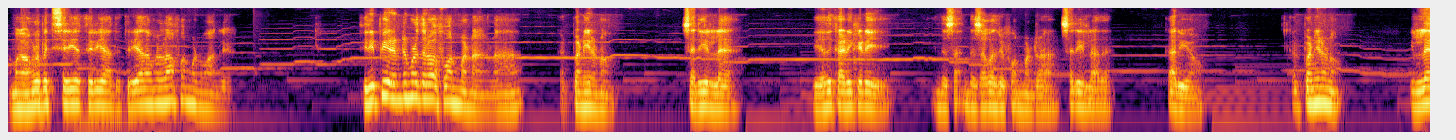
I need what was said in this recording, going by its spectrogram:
நமக்கு அவங்கள பத்தி சரியா தெரியாது. தெரியாதவங்க எல்லாம் ஃபோன் பண்ணுவாங்க. திருப்பி ரெண்டு மூணு தடவை ஃபோன் பண்ணாங்கன்னா கட் பண்ணிடணும். சரியில்லை. எதுக்கு அடிக்கடி இந்த ச இந்த சகோதரி ஃபோன் பண்ணுறா சரியில்லாத காரியம். கட் பண்ணிடணும். இல்லை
